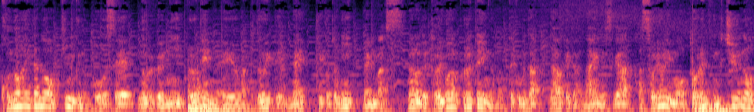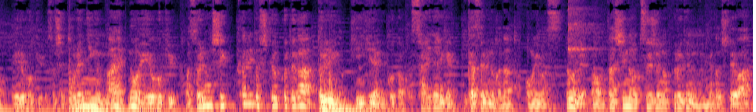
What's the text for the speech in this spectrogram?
この間の筋肉の合成の部分に、プロテインの栄養が届いていないっていうことになります。なので、トレ後のプロテインが全く無駄なわけではないんですが、ま、それよりもトレーニングング中の栄養補給、そしてトレーニング前の栄養補給、まあ、それをしっかりとしておくことが、トレーニングの筋肥大の効果を最大限活かせるのかなと思います。なので、まあ、私の通常のプロテインの飲み方としては、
